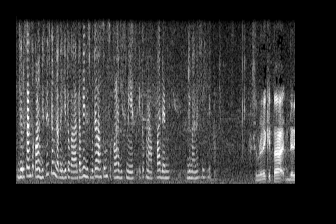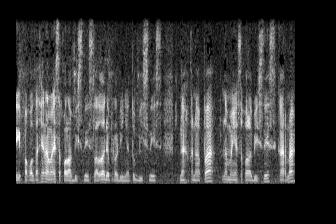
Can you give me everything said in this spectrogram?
jurusan sekolah bisnis kan nggak kayak gitu kan? Tapi disebutnya langsung sekolah bisnis. Itu kenapa dan gimana sih? Gitu. Sebenarnya kita dari fakultasnya namanya sekolah bisnis, lalu ada prodinya tuh bisnis. Nah, kenapa namanya sekolah bisnis? Karena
